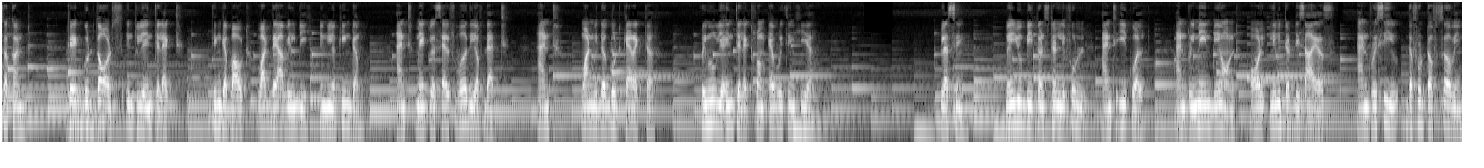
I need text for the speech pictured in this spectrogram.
Second, take good thoughts into your intellect. Think about what there will be in your kingdom and make yourself worthy of that and one with a good character. Remove your intellect from everything here. Blessing. May you be constantly full and equal and remain beyond all limited desires and receive the fruit of serving.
